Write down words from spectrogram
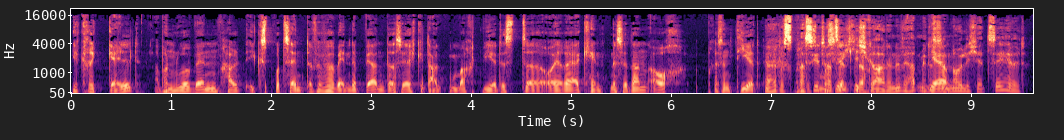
ihr kriegt Geld, aber nur wenn halt x Prozent dafür verwendet werden, dass ihr euch Gedanken macht, wie ihr das äh, eure Erkenntnisse dann auch präsentiert. Ja, das passiert halt tatsächlich gerade, ne? Wer hat mir das Ja. ja neulich erzählt?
